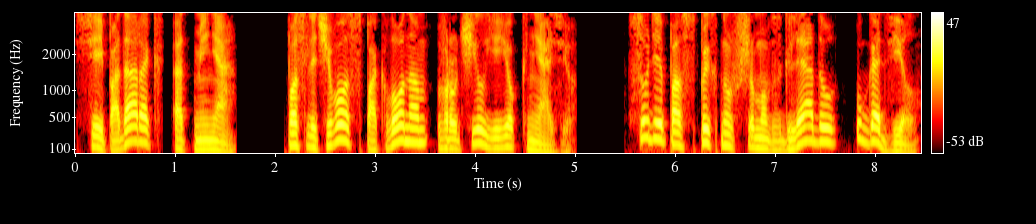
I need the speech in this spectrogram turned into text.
сей подарок от меня". После чего с поклоном вручил ее князю. Судя по вспыхнувшему взгляду, угодил.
